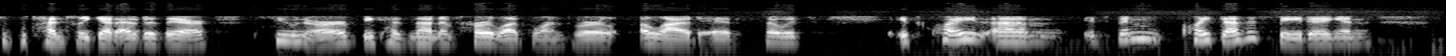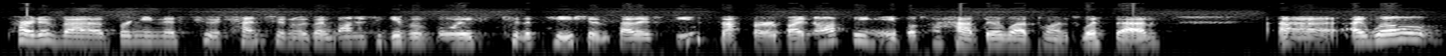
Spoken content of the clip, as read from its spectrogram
to potentially get out of there sooner because none of her loved ones were allowed in. So it's it's quite um, it's been quite devastating and part of uh, bringing this to attention was I wanted to give a voice to the patients that I've seen suffer by not being able to have their loved ones with them. Uh, I will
